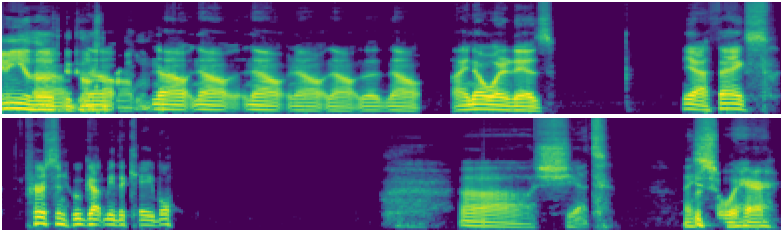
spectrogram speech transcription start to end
any of those Uh, could cause no, the problem. No, no, no, no, no, no. I know what it is. Yeah, thanks, person who got me the cable. Oh shit! I swear.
